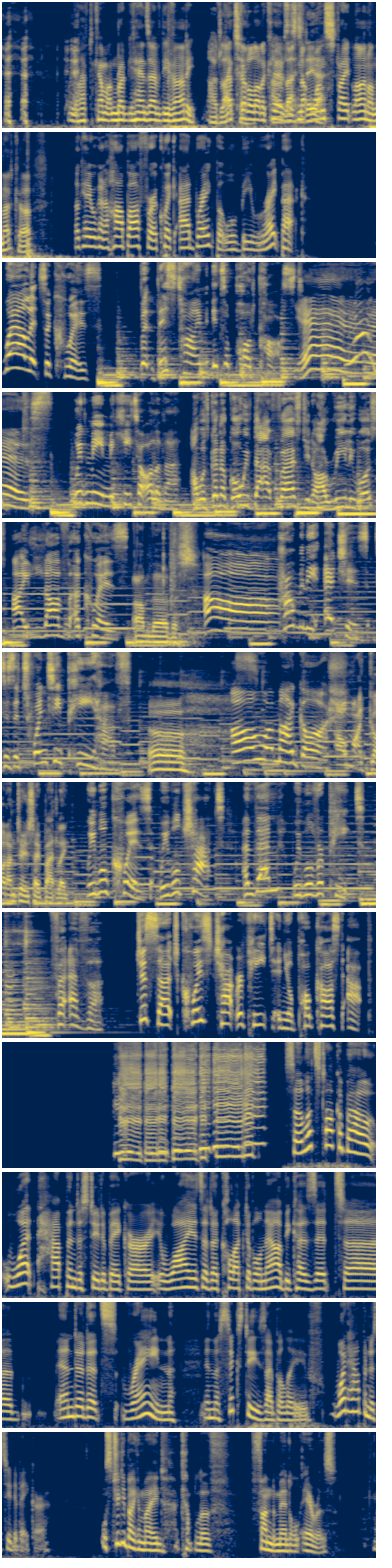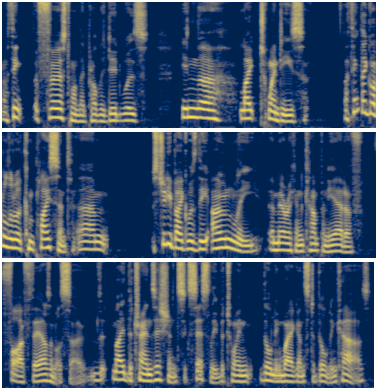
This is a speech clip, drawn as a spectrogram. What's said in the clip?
Well, you'll have to come up and rub your hands over the Avanti. I'd like That's to. got a lot of curves. like There's not one that. straight line on that car. Okay, we're going to hop off for a quick ad break, but we'll be right back. Well, it's a quiz. But this time it's a podcast. Yes! With me, Makita Oliver. I was gonna go with that at first, you know, I really was. I love a quiz. I'm nervous. Ah. How many edges does a 20p have? Uh, Oh my gosh. Oh my god, I'm doing so badly. We will quiz, we will chat, and then we will repeat. Forever. Just search Quiz Chat Repeat in your podcast app. So let's talk about what happened to Studebaker. Why is it a collectible now? Because it uh, ended its reign in the 60s, I believe. What happened to Studebaker? Well, Studebaker made a couple of fundamental errors. I think the first one they probably did was in the late 20s. I think they got a little complacent. Um, Studebaker was the only American company out of 5,000 or so that made the transition successfully between building wagons to building cars.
